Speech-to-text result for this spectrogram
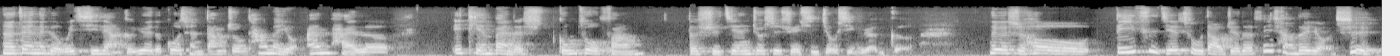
那在那个为期两个月的过程当中，他们有安排了一天半的工作坊的时间，就是学习九型人格。那个时候。第一次接触到，觉得非常的有趣。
